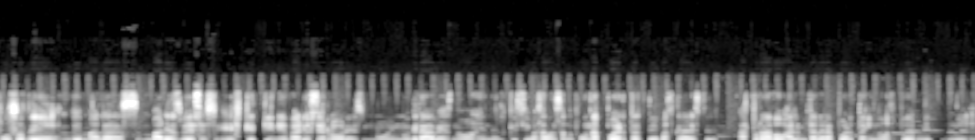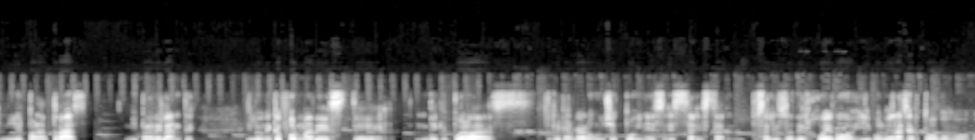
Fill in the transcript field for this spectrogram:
puso de, de malas varias veces es que tiene varios errores muy, muy graves, ¿no? En el que si vas avanzando por una puerta, te vas a quedar este, atorado a la mitad de la puerta y no vas a poder ni, ir para atrás ni para adelante. Y la única forma de, este, de que puedas recargar un checkpoint es, pues, salirte del juego y volver a hacer todo, ¿no?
